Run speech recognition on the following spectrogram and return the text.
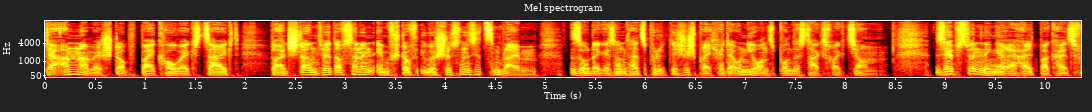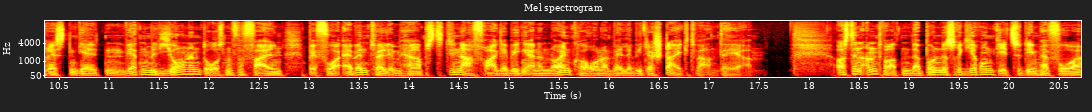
Der Annahmestopp bei COVAX zeigt, Deutschland wird auf seinen Impfstoffüberschüssen sitzen bleiben, so der gesundheitspolitische Sprecher der Unionsbundestagsfraktion. Selbst wenn längere Haltbarkeitsfristen gelten, werden Millionen Dosen verfallen, bevor eventuell im Herbst die Nachfrage wegen einer neuen Corona-Welle wieder steigt, warnte er. Aus den Antworten der Bundesregierung geht zudem hervor,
